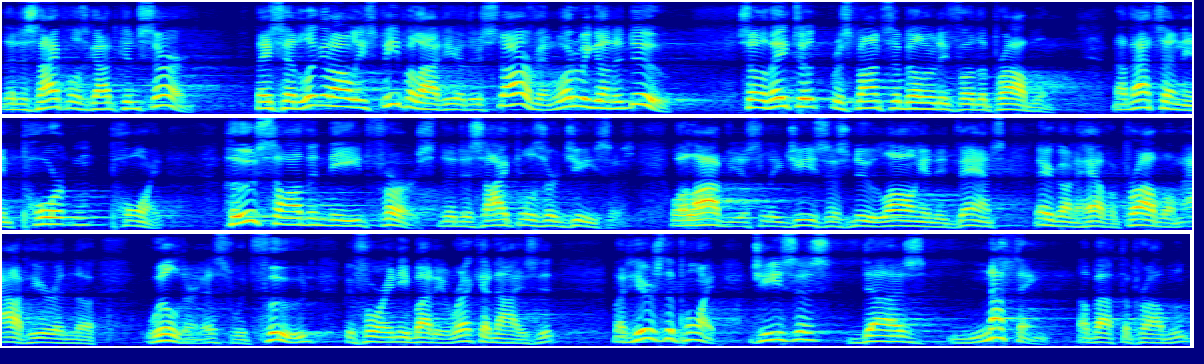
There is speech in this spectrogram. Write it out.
The disciples got concerned. They said, Look at all these people out here. They're starving. What are we going to do? So they took responsibility for the problem. Now, that's an important point. Who saw the need first, the disciples or Jesus? Well, obviously, Jesus knew long in advance they're going to have a problem out here in the wilderness with food before anybody recognized it. But here's the point Jesus does nothing about the problem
